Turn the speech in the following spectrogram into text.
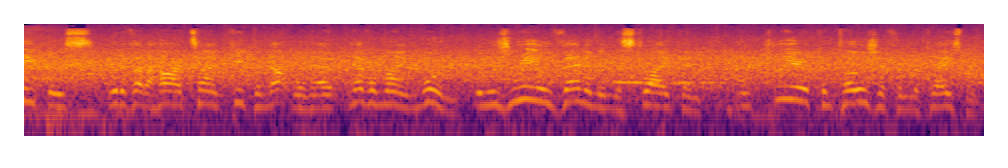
keepers would have had a hard time keeping that one out, never mind one. There was real venom in the strike and, and clear composure from the placement.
